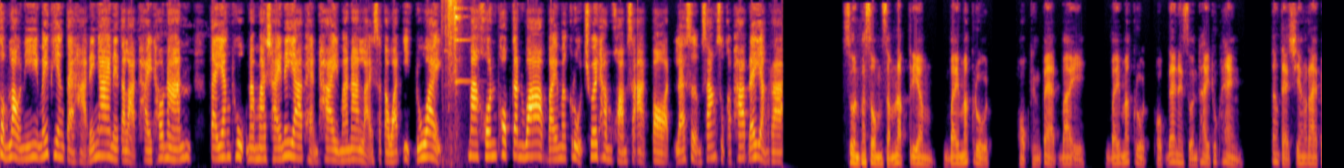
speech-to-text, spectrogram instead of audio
สมเหล่านี้ไม่เพียงแต่หาได้ง่ายในตลาดไทยเท่านั้น แต่ยังถูกนำมาใช้ในยาแผนไทยมานานหลายศตวรรษอีกด้วย มาค้นพบกันว่าใบมะกรูดช่วยทำความสะอาดปอด และเสริมสร้างสุขภาพได้อย่างไร ส่วนผสมสำหรับเตรียม ใบมะกรูด 6-8 ใบ ใบมะกรูดพบได้ในสวนไทยทุกแห่ง ตั้งแต่เชียงรายไป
